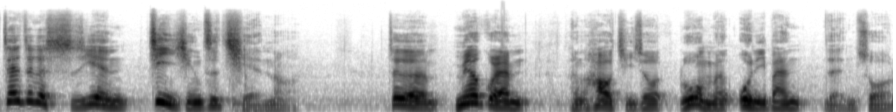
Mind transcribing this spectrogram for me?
在这个实验进行之前呢，这个 Milgram 很好奇说：如果我们问一般人说，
